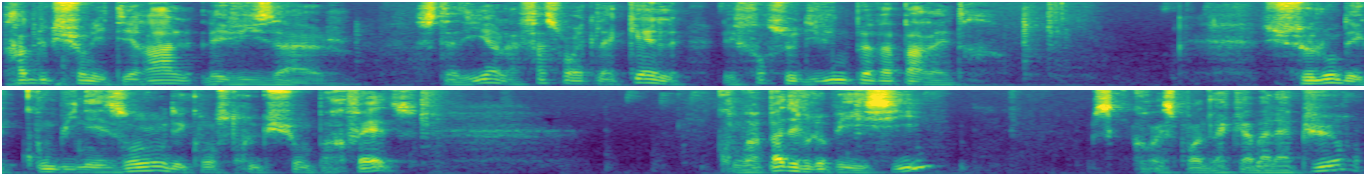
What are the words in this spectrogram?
traduction littérale, les visages, c'est-à-dire la façon avec laquelle les forces divines peuvent apparaître. Selon des combinaisons, des constructions parfaites, qu'on ne va pas développer ici, ce qui correspond à de la Kabbalah pure,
